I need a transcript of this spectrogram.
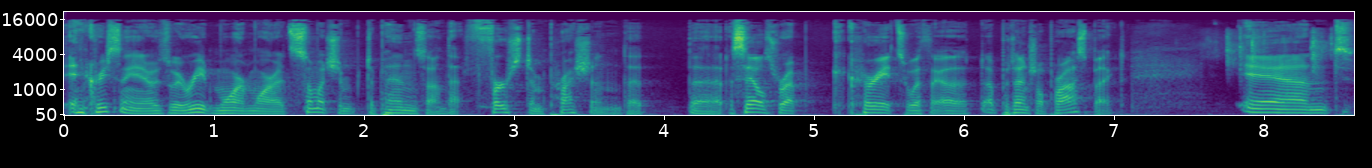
increasingly as we read more and more, it so much depends on that first impression that the, sales rep creates with a, a, potential prospect. And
